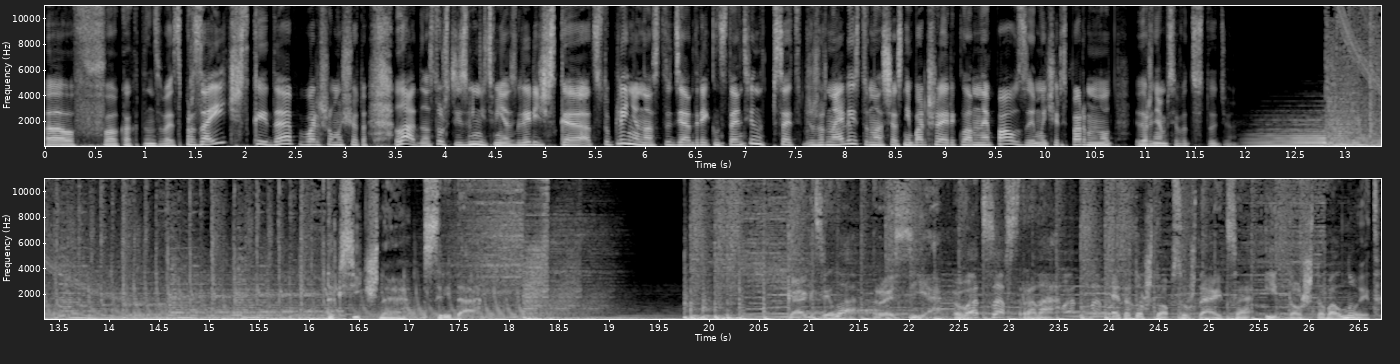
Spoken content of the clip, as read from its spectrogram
э, в, как это называется, прозаической, да, по большому счету. Ладно, слушайте, извините меня за лирическое отступление. У нас в студии Андрей Константинов, писатель и журналист. У нас сейчас небольшая рекламная пауза, и мы через пару минут вернемся в эту студию. Токсичная среда. Как дела, Россия? Ватсап-страна! Это то, что обсуждается и то, что волнует.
